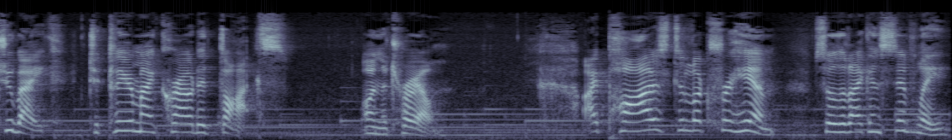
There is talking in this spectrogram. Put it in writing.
to bike to clear my crowded thoughts on the trail. I pause to look for Him so that I can simply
